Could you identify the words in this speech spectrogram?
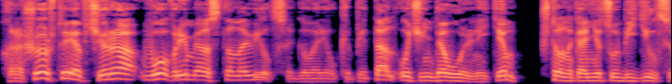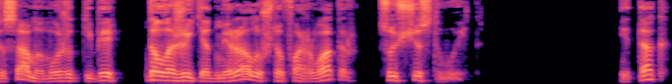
«Хорошо, что я вчера вовремя остановился», — говорил капитан, очень довольный тем, что наконец убедился сам и может теперь доложить адмиралу, что фарватер существует. Итак,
